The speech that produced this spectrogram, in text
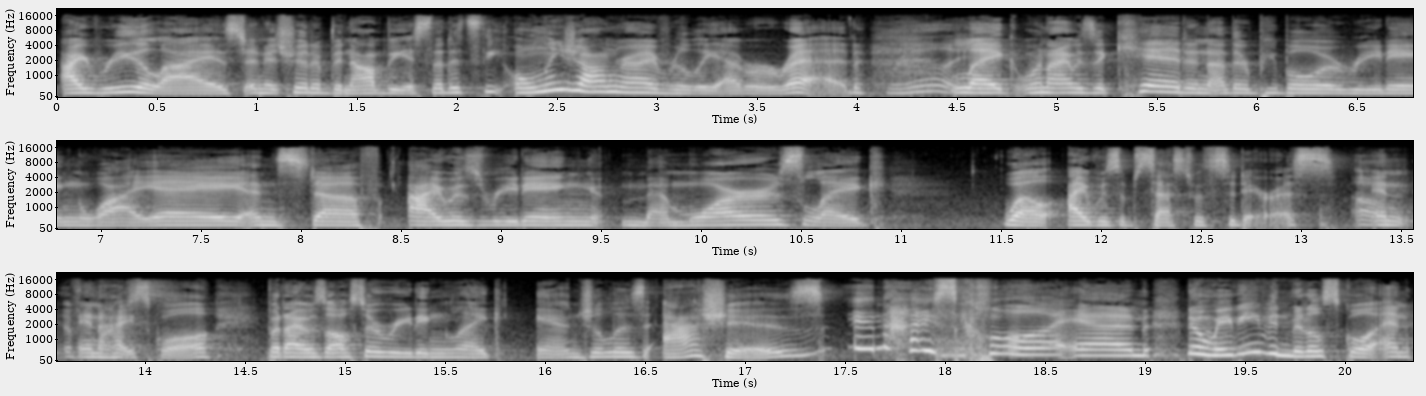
I realized, and it should have been obvious, that it's the only genre I've really ever read. Really? Like when I was a kid and other people were reading YA and stuff, I was reading memoirs like. Well, I was obsessed with Sedaris in, in high school, but I was also reading like Angela's Ashes in high school and no, maybe even middle school. And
